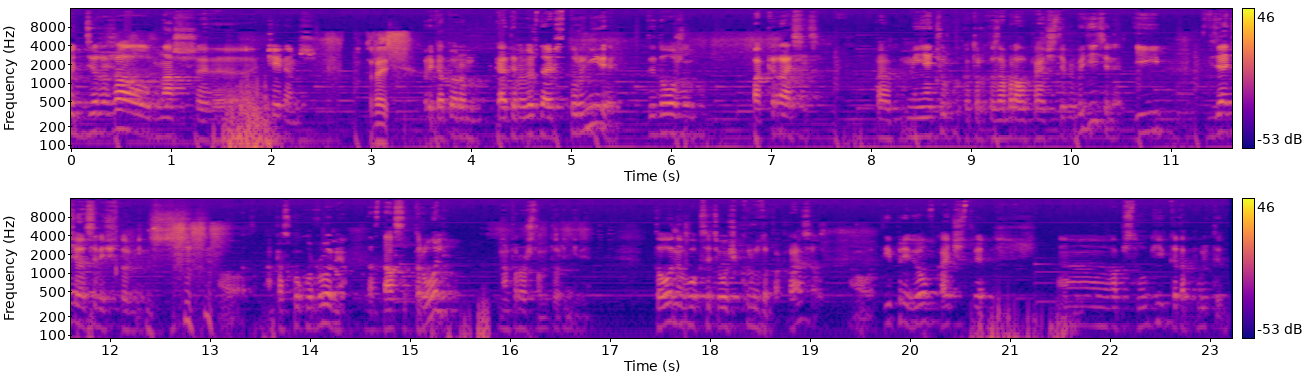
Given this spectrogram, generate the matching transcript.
поддержал наш э, челлендж, Крась. при котором, когда ты побеждаешь в турнире, ты должен покрасить миниатюрку, которую ты забрал в качестве победителя, и взять ее на следующий турнир. Вот. А поскольку Роме достался тролль на прошлом турнире, то он его, кстати, очень круто покрасил вот, и привел в качестве э, обслуги катапульты.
